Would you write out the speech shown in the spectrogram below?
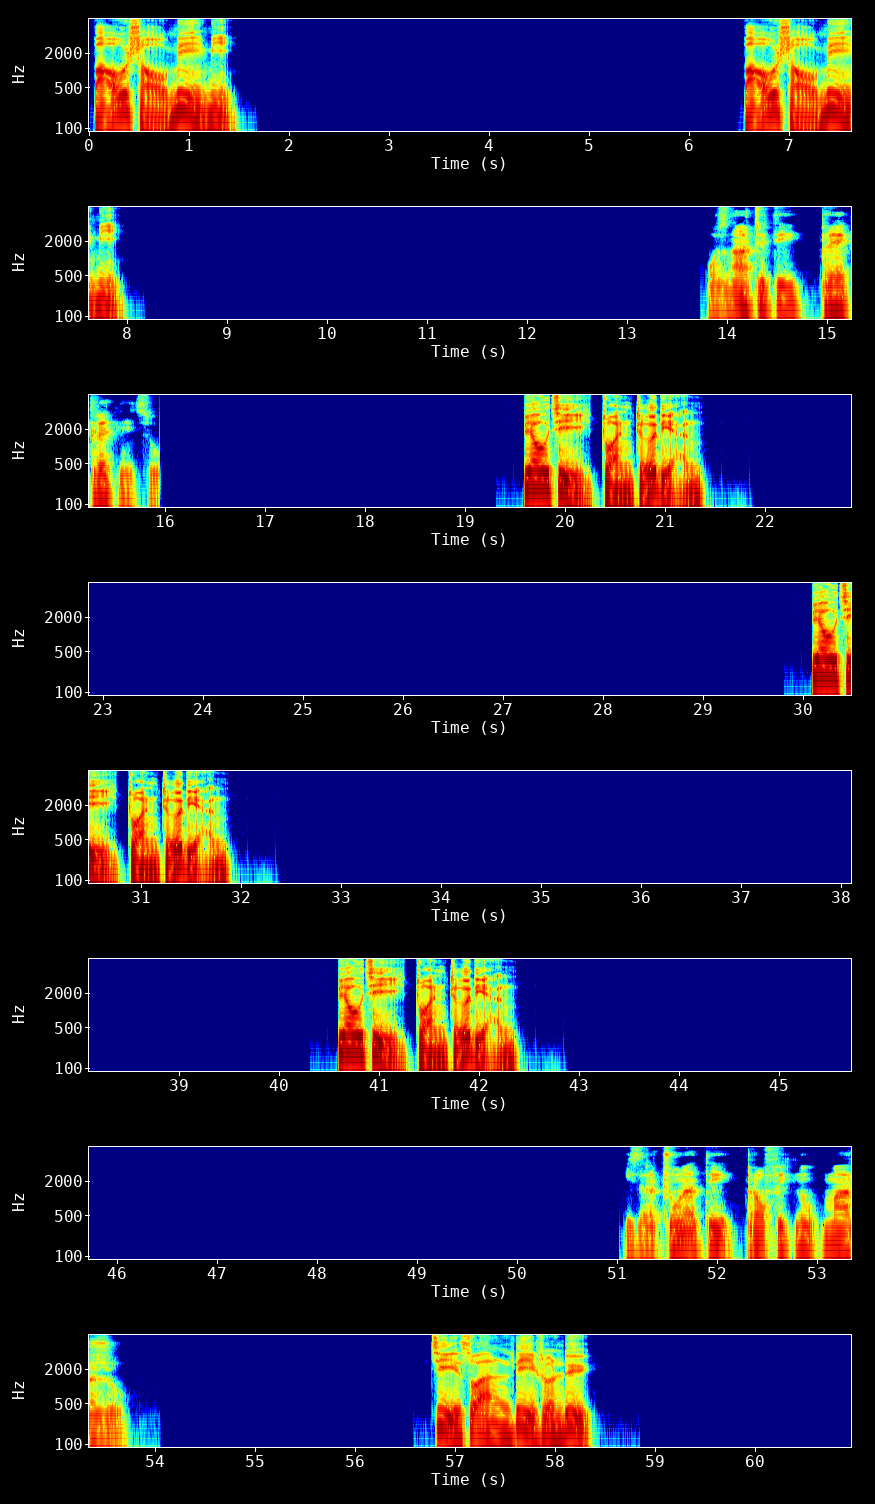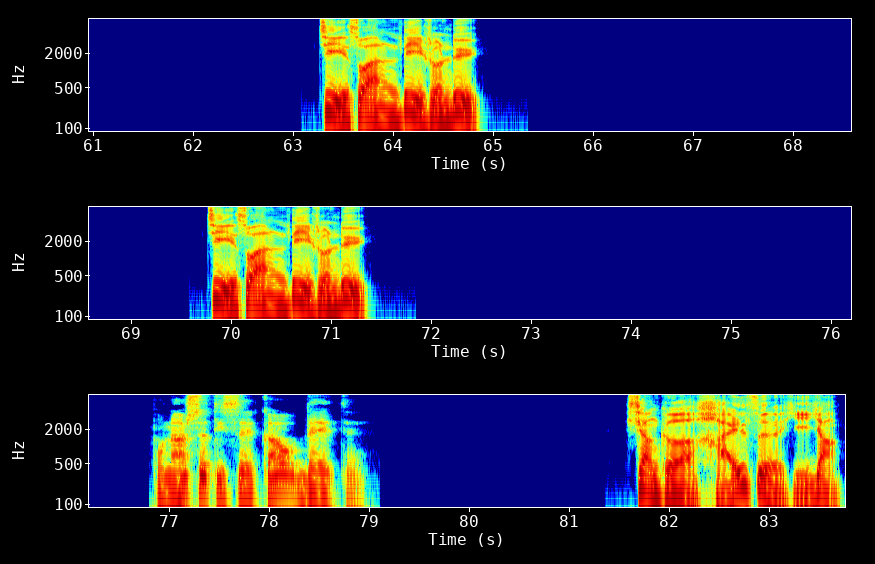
保守秘密，保守秘密，označiti prekretnicu, 标记转折点，标记转折点，标记转折点，izračunati profitnu maržu, 计算利润率，计算利润率，计算利润率，ponašati se kao dete, 像个孩子一样，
